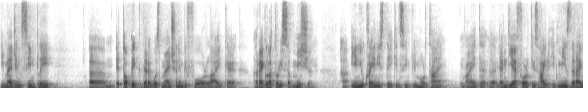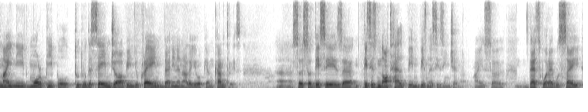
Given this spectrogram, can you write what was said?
imagine simply um, a topic that I was mentioning before, like uh, regulatory submission uh, in Ukraine is taking simply more time. Mm-hmm, right? Uh, mm-hmm. and the effort is higher. It means that I might need more people to do the same job in Ukraine than in another European countries. Uh, so, so this is uh, this is not helping businesses in general, right? So that's what I would say.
